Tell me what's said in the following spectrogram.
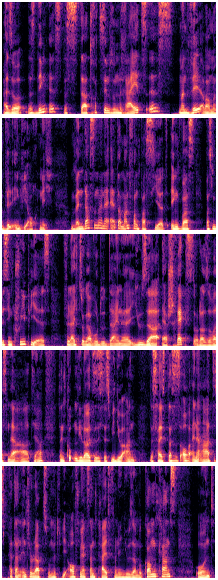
Also das Ding ist, dass da trotzdem so ein Reiz ist. Man will, aber man will irgendwie auch nicht. Und wenn das in einer Ad am Anfang passiert, irgendwas, was ein bisschen creepy ist, vielleicht sogar, wo du deine User erschreckst oder sowas in der Art, ja, dann gucken die Leute sich das Video an. Das heißt, das ist auch eine Art des Pattern Interrupts, womit du die Aufmerksamkeit von den Usern bekommen kannst. Und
